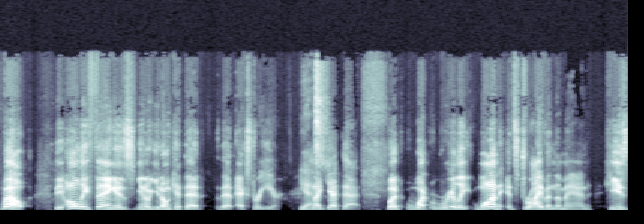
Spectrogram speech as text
well, the only thing is, you know, you don't get that that extra year. Yes. And I get that. But what really, one, it's driving the man. He's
